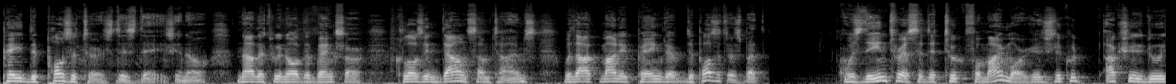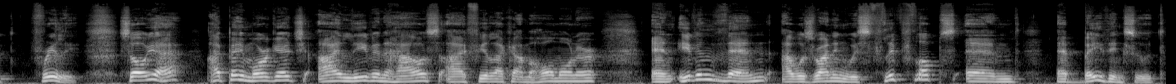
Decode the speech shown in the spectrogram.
pay depositors these days, you know, now that we know the banks are closing down sometimes without money paying their depositors. But with the interest that they took for my mortgage, they could actually do it freely. So, yeah, I pay mortgage, I live in a house, I feel like I'm a homeowner. And even then, I was running with flip flops and a bathing suit.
